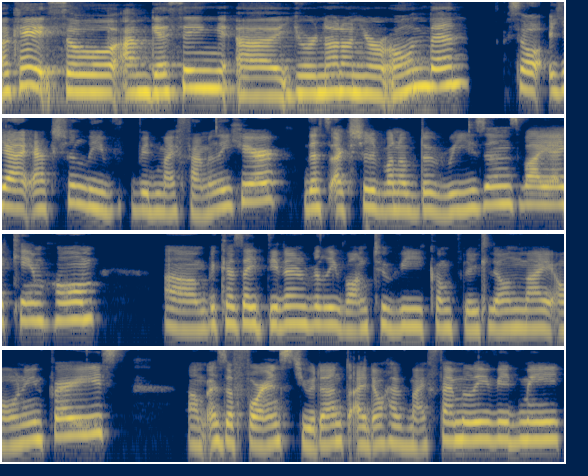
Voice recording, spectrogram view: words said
Okay, so I'm guessing uh, you're not on your own then? So, yeah, I actually live with my family here. That's actually one of the reasons why I came home um, because I didn't really want to be completely on my own in Paris um, as a foreign student i don't have my family with me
